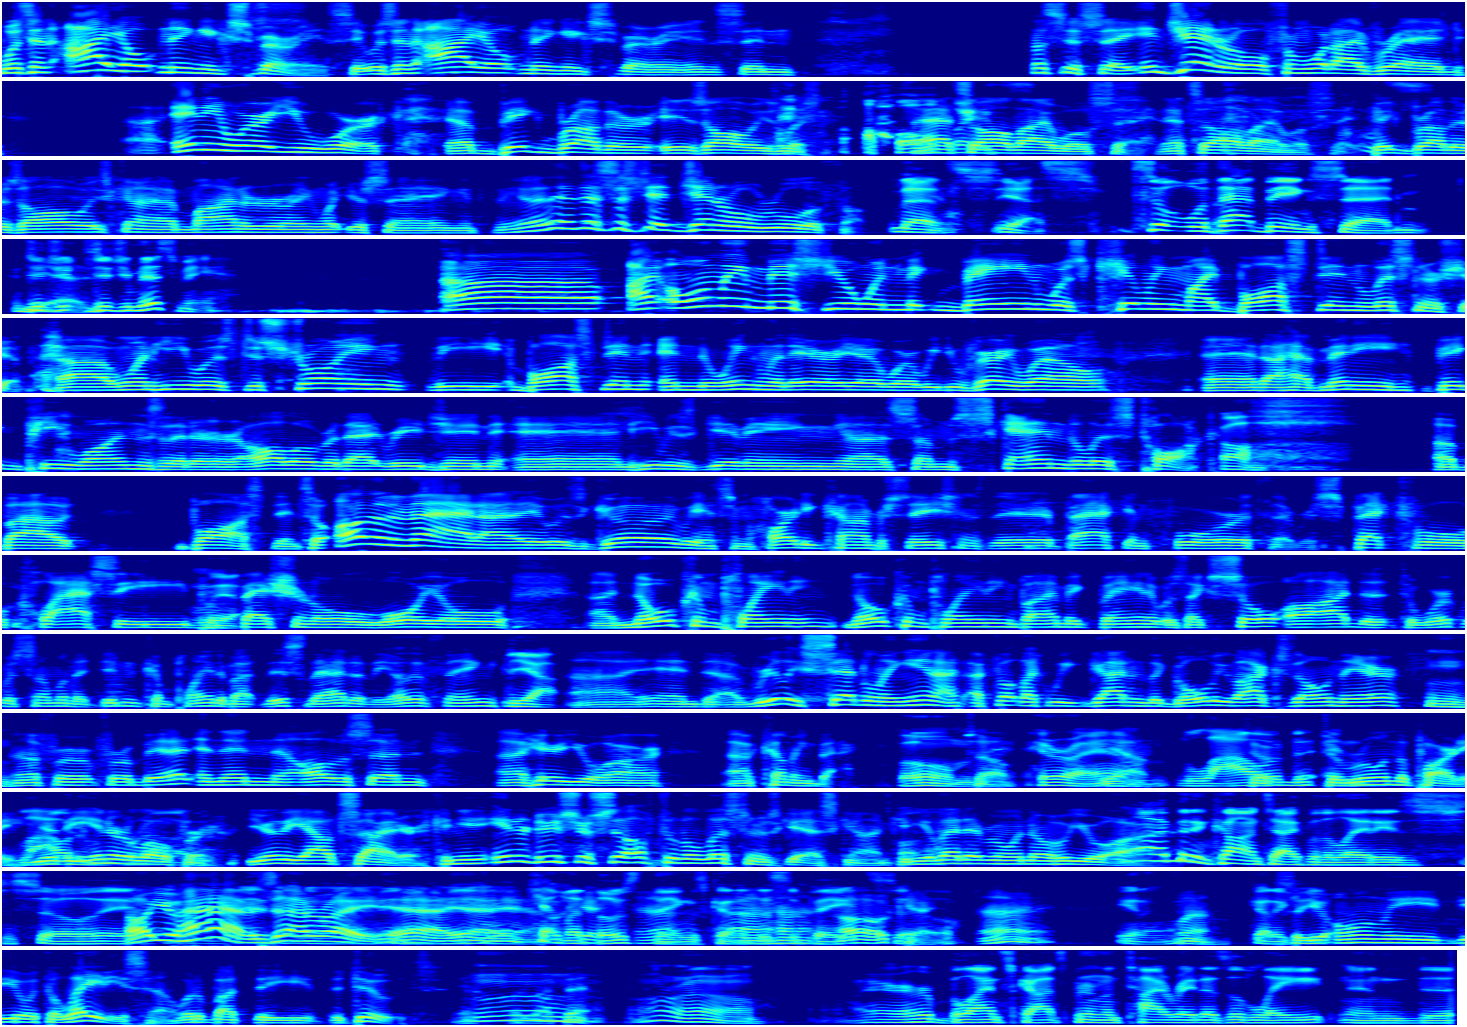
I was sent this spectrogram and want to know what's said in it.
was an eye-opening experience. It was an eye-opening experience, and let's just say, in general, from what I've read. Uh, anywhere you work, a Big Brother is always listening. That's all I will say. That's all I will say. Big Brother's always kind of monitoring what you're saying. And, you know, this is a general rule of thumb. That's yes. So, with that being said, did you did you miss me? Uh, I only miss you when McBain was killing my Boston listenership. Uh, when he was destroying the Boston and New England area where we do very well. And I have many big P1s that are all over that region. And he was giving uh, some scandalous talk about Boston. So other than that, I, it was good. We had some hearty conversations there, back and forth, uh, respectful, classy, professional, loyal. Uh, no complaining, no complaining by McBain. It was like so odd to, to work with someone that didn't complain about this, that, or the other thing. Yeah. uh, and uh, really settling in. I, I felt like we got into the Goldilocks zone there uh, for for a bit, and then uh, all of a sudden, uh, here you are uh, coming back. Boom! So, here I am, yeah. loud to, to ruin the party. You're the interloper. proud. You're the outsider. Can you introduce yourself to the listeners, Gascon? Can you let everyone know who you are? I've been in contact with the ladies, so they. oh, you have? Is that you know, right? Yeah, yeah, you yeah. Can't let Okay. those things kind of Uh-huh. dissipate. Oh, okay. So All right. you know, Well, gotta so keep, you only deal with the ladies, huh? What about the the dudes? Yeah, what about that? I don't know. I heard Blind Scott's been on a tirade as of late, and uh, I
